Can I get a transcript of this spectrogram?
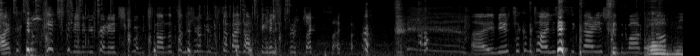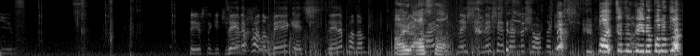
Artık çok geçti benim yukarıya çıkmam için anlatabiliyor muyum? Bu sefer rampa gelip duracaktı zaten. Ay bir takım talihsizlikler yaşadım abi ne yapayım? Stairs'e geçeceğim. Zeynep Hanım B'ye geç. Zeynep Hanım. Hayır B'ye asla. tut, Neşe, Neşe sen de short'a geç. Başladın Zeynep Hanım'la.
